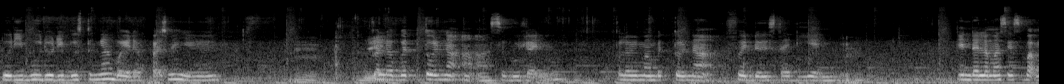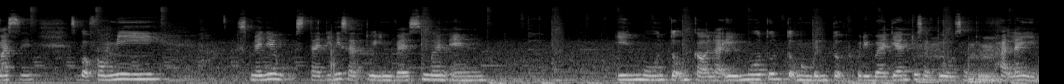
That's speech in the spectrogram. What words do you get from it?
2000 2000 setengah boleh dapat sebenarnya. Bulan. kalau betul nak uh, uh, sebulan kalau memang betul nak further study kan Mhm. And dalam masa sebab masa sebab for me sebenarnya study ni satu investment and ilmu untuk engkau lah ilmu tu untuk membentuk kepribadian tu satu satu Mhm. hal lain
